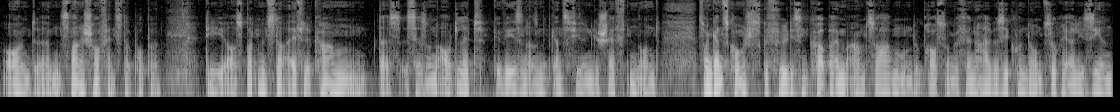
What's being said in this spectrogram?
Und ähm, es war eine Schaufensterpuppe, die aus Bad Münstereifel kam. Das ist ja so ein Outlet gewesen, also mit ganz vielen Geschäften. Und es war ein ganz komisches Gefühl, diesen Körper im Arm zu haben. Und du brauchst ungefähr eine halbe Sekunde, um zu realisieren,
